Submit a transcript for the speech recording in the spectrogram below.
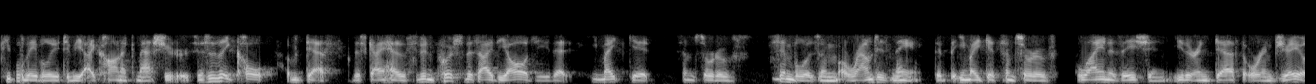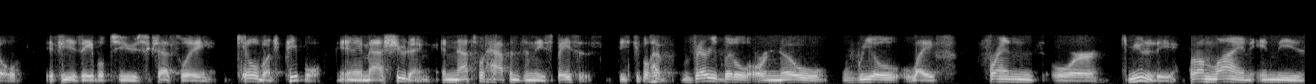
people they believe to be iconic mass shooters. This is a cult of death. This guy has been pushed this ideology that he might get some sort of symbolism around his name, that he might get some sort of lionization, either in death or in jail, if he is able to successfully kill a bunch of people in a mass shooting. And that's what happens in these spaces. These people have very little or no real life friends or community. But online, in these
